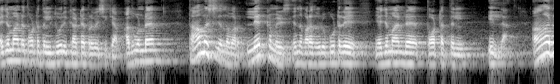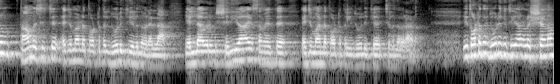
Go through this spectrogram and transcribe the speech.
യജമാന്റെ തോട്ടത്തിൽ ജോലിക്കാട്ടെ പ്രവേശിക്കാം. അതുകൊണ്ട് താമസിച്ചു ചെന്നവർ ലേറ്റ് കമേഴ്സ് എന്ന് പറയുന്ന ഒരു കൂട്ടരെ യജമാന്റെ തോട്ടത്തിൽ ഇല്ല. ആരും താമസിച്ച് യജമാന്റെ തോട്ടത്തിൽ ജോലിക്ക് ചെല്ലുന്നവരല്ല എല്ലാവരും ശരിയായ സമയത്ത് യജമാന്റെ തോട്ടത്തിൽ ജോലിക്ക് ചെല്ലുന്നവരാണ്. ഈ തോട്ടത്തിൽ ജോലിക്ക് ചെയ്യാനുള്ള ക്ഷണം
